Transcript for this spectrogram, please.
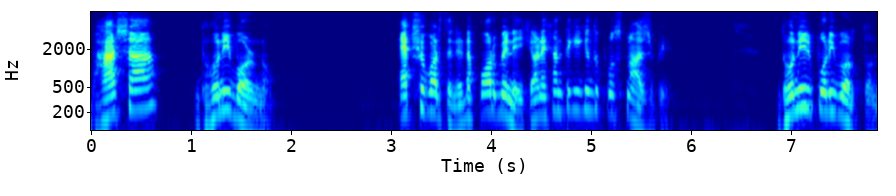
ভাষা, ধ্বনি, বর্ণ। একশো পার্সেন্ট এটা পড়বে নেই, কারণ এখান থেকে কিন্তু প্রশ্ন আসবে। ধ্বনির পরিবর্তন,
